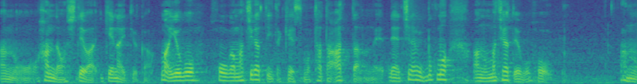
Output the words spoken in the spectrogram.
あの判断をしてはいけないというか、まあ、予防法が間違っていたケースも多々あったので、ね、ちなみに僕もあの間違った予防法あの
